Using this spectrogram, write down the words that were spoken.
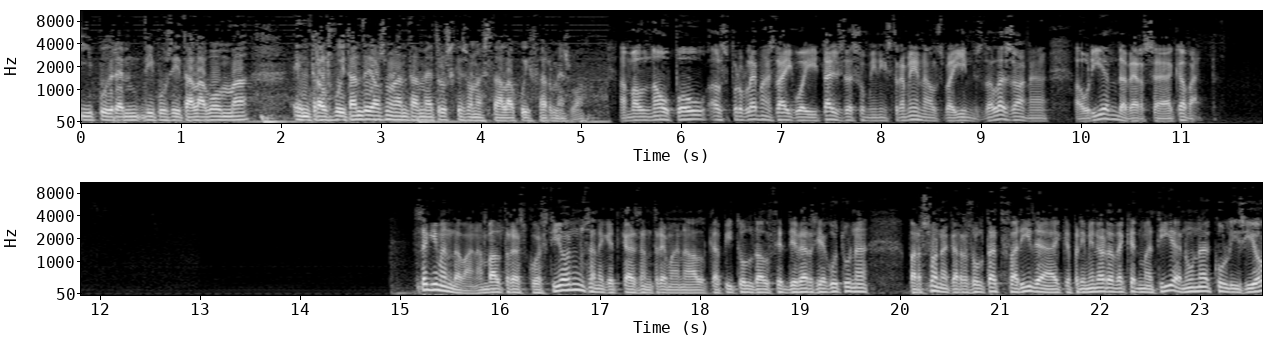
i podrem dipositar la bomba entre els 80 i els 90 metres que és on està l'aquífer més bo. Amb el nou pou, els problemes d'aigua i talls de subministrament als veïns de la zona haurien d'haver-se acabat. Seguim endavant amb altres qüestions. En aquest cas entrem en el capítol del fet divers. Hi ha hagut una persona que ha resultat ferida a primera hora d'aquest matí en una col·lisió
